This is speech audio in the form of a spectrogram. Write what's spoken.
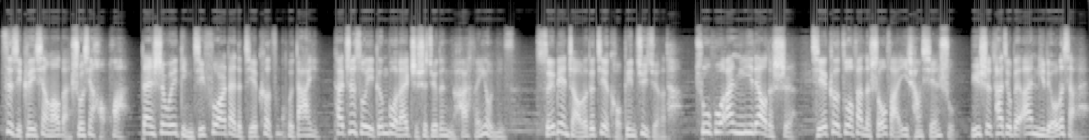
自己可以向老板说些好话。但身为顶级富二代的杰克怎么会答应？他之所以跟过来，只是觉得女孩很有意思，随便找了个借口便拒绝了她。出乎安妮意料的是，杰克做饭的手法异常娴熟，于是他就被安妮留了下来。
